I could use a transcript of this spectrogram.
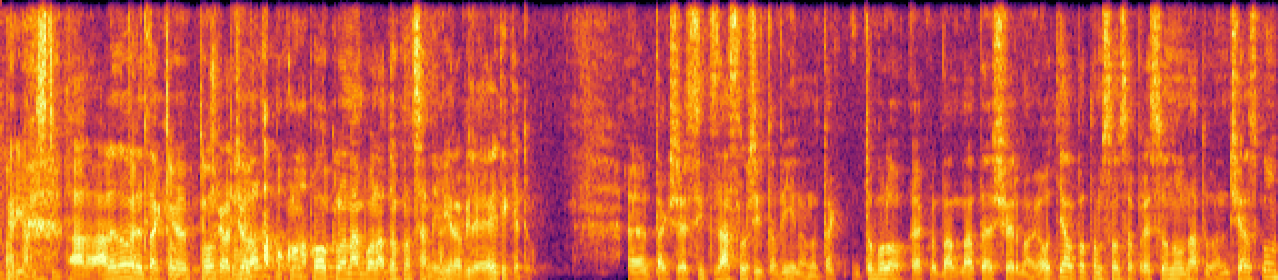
imperialisti. Áno, ale dobre, tak, tak to, to, to, to je veľká poklona. Potom. Poklona bola, dokonca mi vyrobili etiketu. E, takže si zaslúži to víno. No tak to bolo ako na, na ten švermavý. Odtiaľ potom som sa presunul na tú Hrnčiarsku, e,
